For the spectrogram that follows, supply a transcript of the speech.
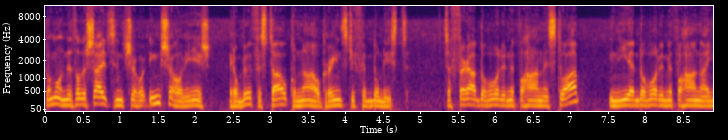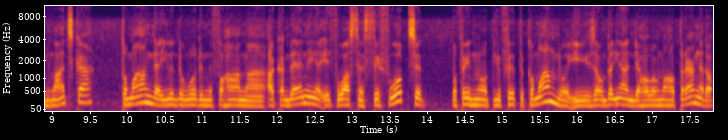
Тому не залишається нічого іншого, ніж робити ставку на українських футболістів. Це вчора доволі непоганий склад, є доволі непогана юнацька команда, є доволі непогана академія, і власне з цих хлопців потрібно підкрити команду, і завдання для головного тренера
